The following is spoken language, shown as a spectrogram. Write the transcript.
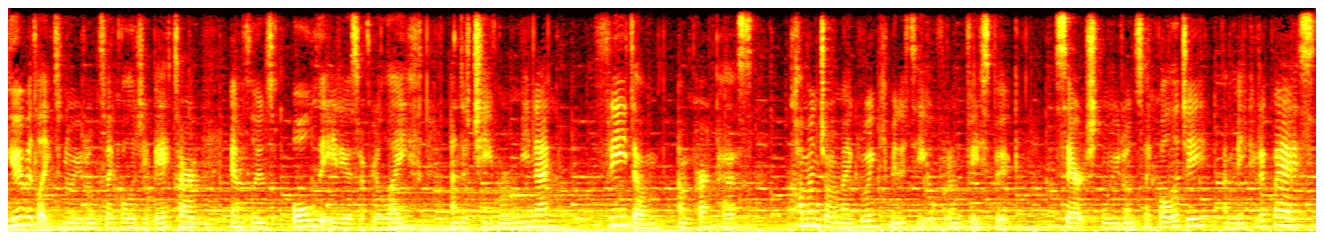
you would like to know your own psychology better, influence all the areas of your life, and achieve more meaning, freedom, and purpose, come and join my growing community over on Facebook search Know Your Own Psychology and make a request.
